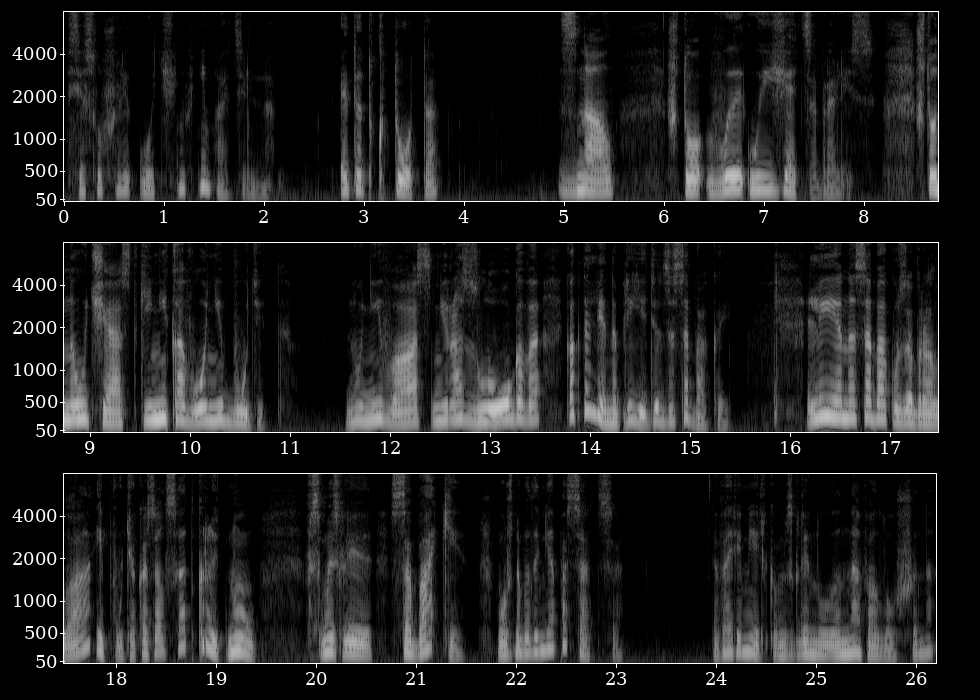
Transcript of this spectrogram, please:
все слушали очень внимательно. Этот кто-то знал, что вы уезжать собрались, что на участке никого не будет. Ну, ни вас, ни Разлогова, когда Лена приедет за собакой. Лена собаку забрала, и путь оказался открыт. Ну, в смысле, собаки можно было не опасаться. Варя мельком взглянула на Волошина,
